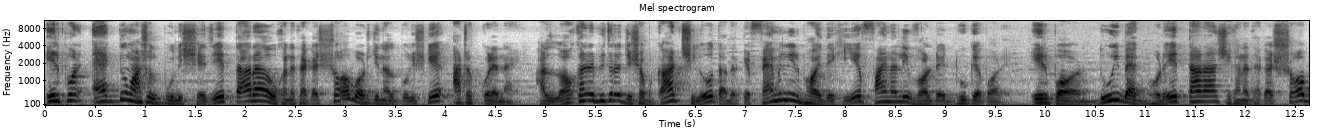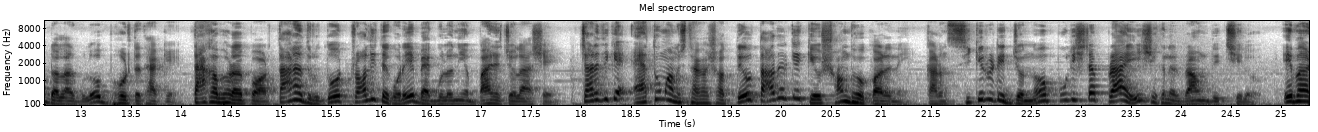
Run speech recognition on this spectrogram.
এরপর একদম আসল পুলিশ সেজে তারা ওখানে থাকা সব অরিজিনাল পুলিশকে আটক করে নেয়। আর লকারের ভিতরে যেসব গার্ড ছিল, তাদেরকে ফ্যামিলির ভয় দেখিয়ে ফাইনালি ভল্টে ঢুকে পড়ে। এরপর দুই ব্যাগ ভরে তারা সেখানে থাকা সব ডলারগুলো ভরতে থাকে। টাকা ভরার পর তারা দ্রুত ট্রলিতে করে ব্যাগগুলো নিয়ে বাইরে চলে আসে। চারিদিকে এত মানুষ থাকা সত্ত্বেও তাদেরকে কেউ সন্দেহ করেনি, কারণ সিকিউরিটির জন্য পুলিশরা প্রায়ই সেখানে রাউন্ড দিচ্ছিল। এবার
